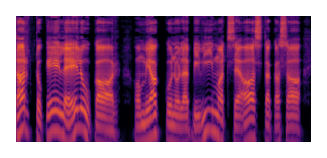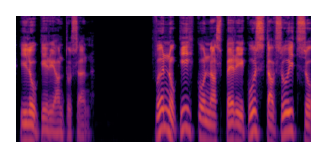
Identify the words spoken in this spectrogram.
Tartu keele elukaar on jakkunud läbi viimase aastaga saa ilukirjandusen Võnnu kihkunnas peri Gustav Suitsu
